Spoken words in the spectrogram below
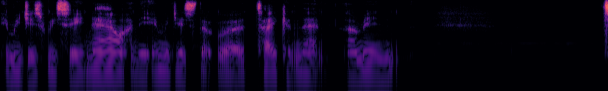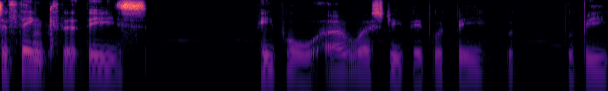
images we see now and the images that were taken then. I mean, to think that these people uh, were stupid would be would would be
